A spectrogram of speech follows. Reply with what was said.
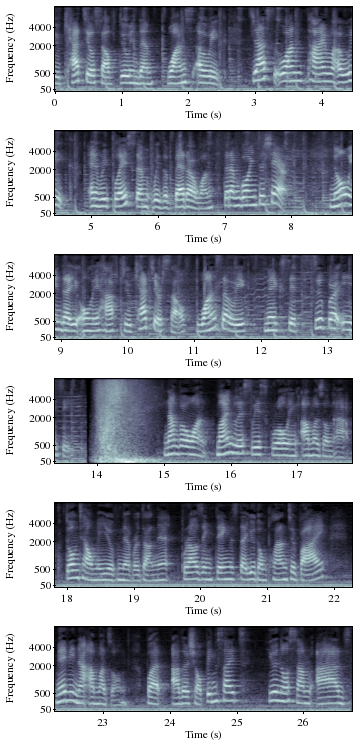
to catch yourself doing them once a week, just one time a week, and replace them with a better one that I'm going to share. Knowing that you only have to catch yourself once a week makes it super easy. Number one, mindlessly scrolling Amazon app. Don't tell me you've never done it. Browsing things that you don't plan to buy. Maybe not Amazon, but other shopping sites. You know, some ads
